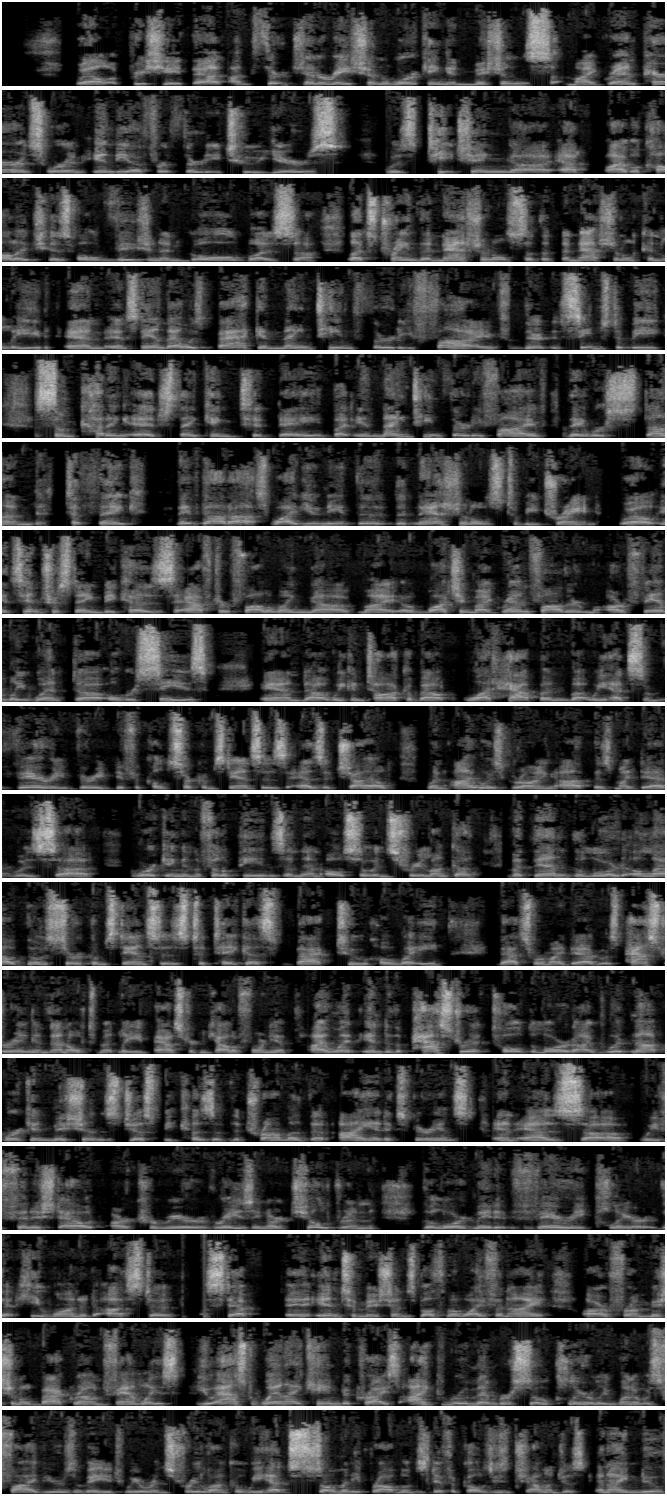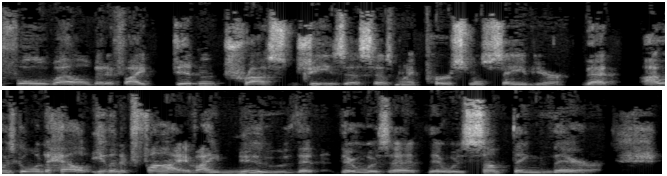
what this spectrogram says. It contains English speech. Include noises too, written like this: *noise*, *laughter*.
Well, appreciate that. I'm third generation working in missions. My grandparents were in India for 32 years. Was teaching uh, at Bible college. His whole vision and goal was uh, let's train the nationals so that the national can lead. And and Stan, that was back in 1935. There seems to be some cutting edge thinking today, but in 1935 they were stunned to think They've got us. Why do you need the, the nationals to be trained? Well, it's interesting because after following uh, my uh, watching my grandfather, our family went uh, overseas, and uh, we can talk about what happened. But we had some very very difficult circumstances as a child when I was growing up, as my dad was uh, working in the Philippines and then also in Sri Lanka. But then the Lord allowed those circumstances to take us back to Hawaii. That's where my dad was pastoring and then ultimately he pastored in California. I went into the pastorate, told the Lord I would not work in missions just because of the trauma that I had experienced. And as uh, we finished out our career of raising our children, the Lord made it very clear that He wanted us to step into missions. Both my wife and I are from missional background families. You asked when I came to Christ. I can remember so clearly when I was five years of age. We were in Sri Lanka. We had so many problems, difficulties, and challenges. And I knew full well that if I didn't trust Jesus as my personal Savior, that I was going to hell. Even at five, I knew that there was a there was something there.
